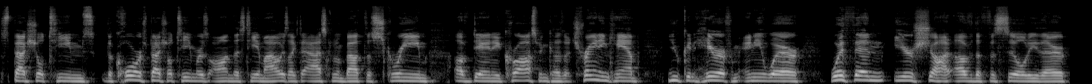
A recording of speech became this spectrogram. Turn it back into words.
special teams, the core special teamers on this team. I always like to ask them about the scream of Danny Crossman because at training camp, you can hear it from anywhere within earshot of the facility there.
